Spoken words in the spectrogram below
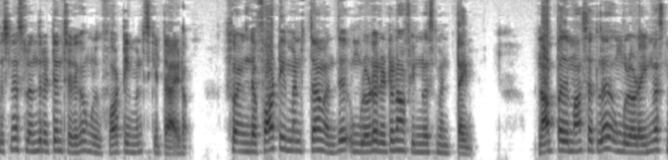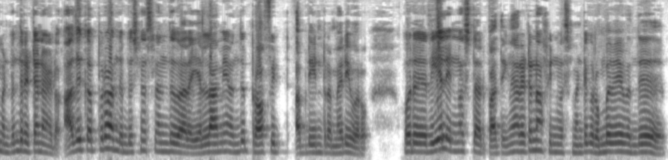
பிஸ்னஸில் வந்து ரிட்டர்ன்ஸ் எடுக்க உங்களுக்கு ஃபார்ட்டி மந்த்ஸ் கிட்ட ஆயிடும். ஸோ இந்த ஃபார்ட்டி மந்த்ஸ் தான் வந்து உங்களோட ரிட்டர்ன் ஆஃப் இன்வெஸ்ட்மெண்ட் டைம் நாற்பது மாசத்துல உங்களோட இன்வெஸ்ட்மெண்ட் வந்து ரிட்டர்ன் ஆகிடும் அதுக்கப்புறம் அந்த பிஸ்னஸ்லேருந்து வர எல்லாமே வந்து ப்ராஃபிட் அப்படின்ற மாதிரி வரும். ஒரு ரியல் இன்வெஸ்டர் பார்த்தீங்கன்னா ரிட்டர்ன் ஆஃப் இன்வெஸ்ட்மெண்ட்டுக்கு ரொம்பவே வந்து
